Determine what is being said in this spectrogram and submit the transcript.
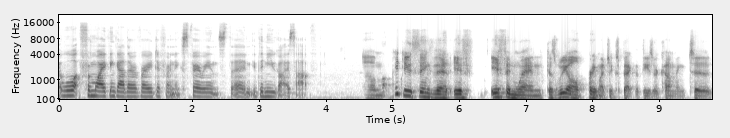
what, from what I can gather, a very different experience than than you guys have. Um, I do think that if if and when, because we all pretty much expect that these are coming to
